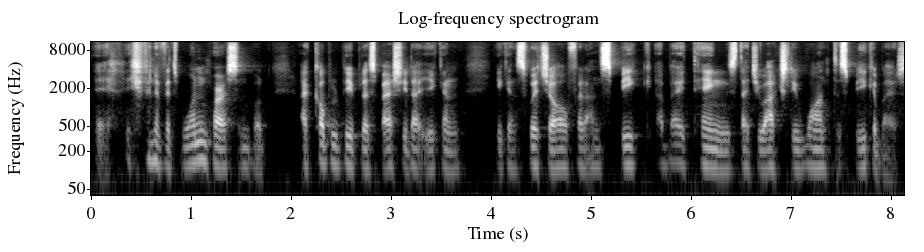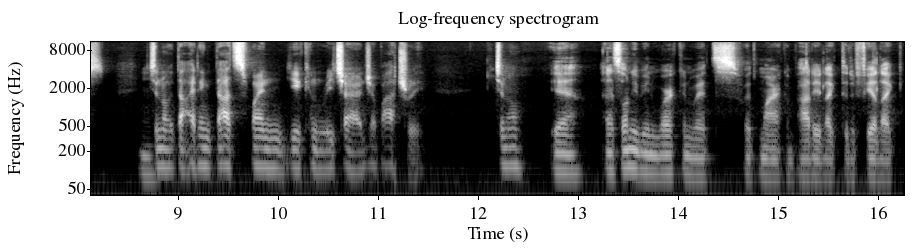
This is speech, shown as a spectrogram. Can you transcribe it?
even if it's one person, but a couple of people especially that you can you can switch off it and speak about things that you actually want to speak about. Mm. Do you know that I think that's when you can recharge your battery. Do you know? Yeah, and it's only been working with with Mark and Paddy. Like, did it feel like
